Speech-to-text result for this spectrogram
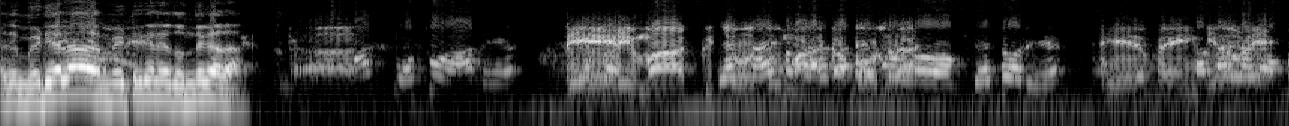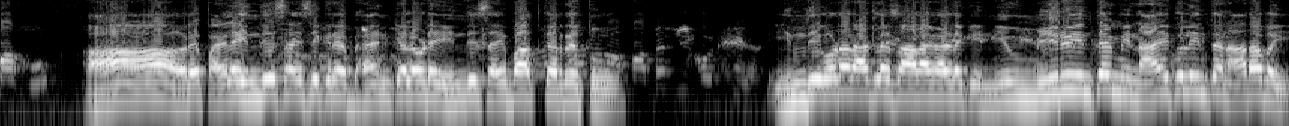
అది మీడియాలా మెటీరియల్ అది ఉంది కదా అరే పైలా హిందీ సై సిక్ రే బహన్ కెలోడే హిందీ సై బాత్ కర్ రే తూ. హిందీ కూడా రావట్లేదు సాలాగాడికి. నీవు మీరు ఇంతే మీ నాయకులు ఇంతే నారా భయ్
